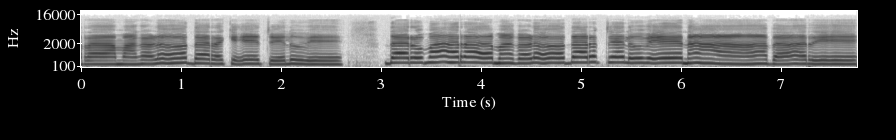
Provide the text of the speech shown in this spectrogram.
ರಾಮಗಳು ದರಕೆ ಚೆಲುವೆ. ಧರ್ಮ ರಾಮಗಳು ದರ ಚೆಲುವೆ ನಾದಾರೆ.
